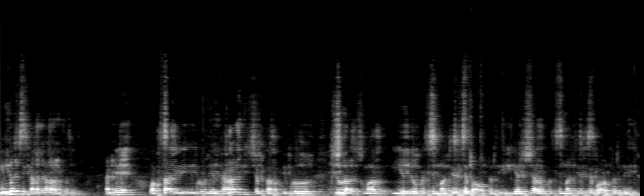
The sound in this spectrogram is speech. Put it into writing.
ఇండస్ట్రీ కలకలాడుతుంది. అంటే ఒకసారి ఇప్పుడు నేను కన్నడ నుంచి చెప్తాను. ఇప్పుడు శివరాజ్ కుమార్ ఈఎల్ఏ ఒక సినిమా చేస్తే బాగుంటుంది యశ్ గారు ఒక సినిమా చేస్తే బాగుంటుంది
